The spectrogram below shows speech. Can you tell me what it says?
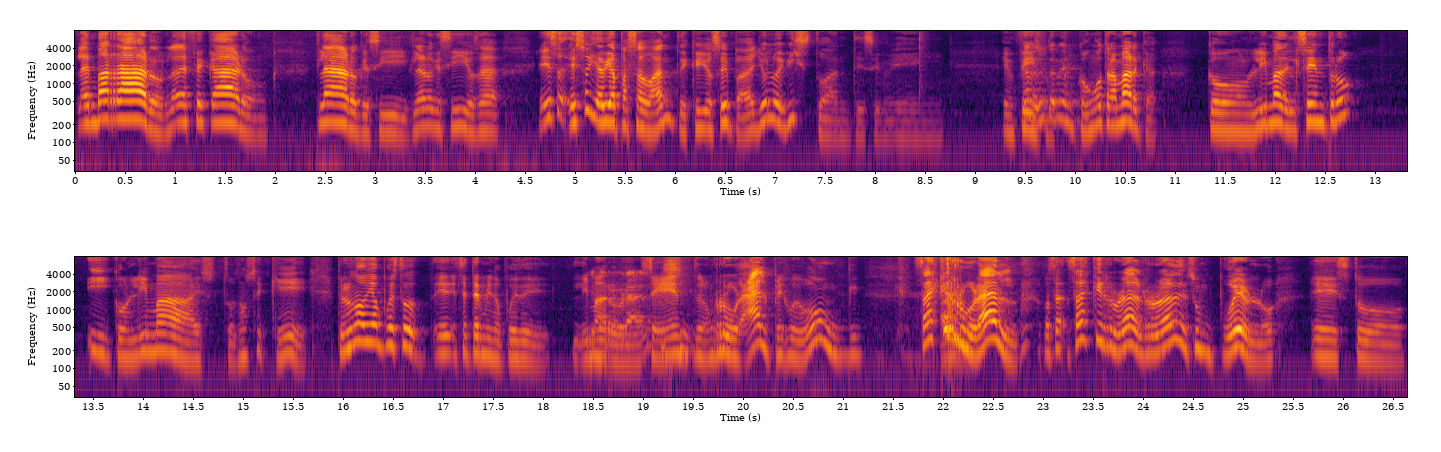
la embarraron, la defecaron. Claro que sí, claro que sí. O sea, eso, eso ya había pasado antes, que yo sepa. ¿eh? Yo lo he visto antes en, en, Facebook. con otra marca. Con Lima del Centro y con Lima esto, no sé qué. Pero no habían puesto ese término, pues, de Lima, Lima rural. Centro, rural, pues, huevón. ¿Qué- ¿Sabes qué es rural? O sea, ¿sabes qué es rural? Rural es un pueblo. Esto.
